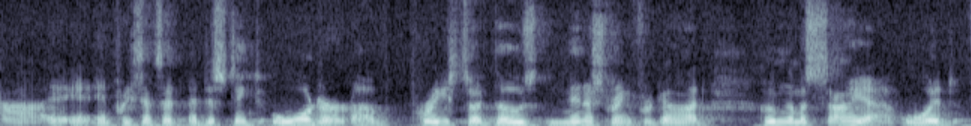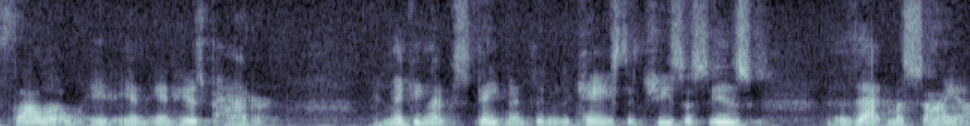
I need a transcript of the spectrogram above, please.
uh, and presents a, a, distinct order of priesthood, those ministering for God, whom the Messiah would follow in, in his pattern. And making that statement in the case that Jesus is that Messiah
